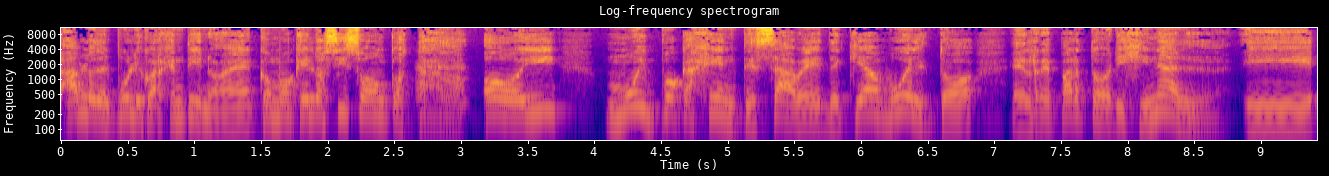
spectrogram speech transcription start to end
hablo del público argentino, eh, como que los hizo a un costado. Hoy muy poca gente sabe de que ha vuelto el reparto original y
